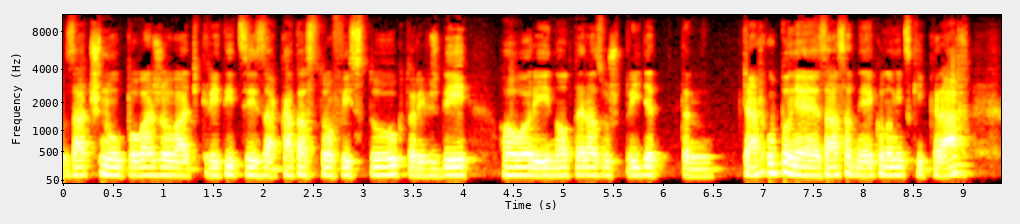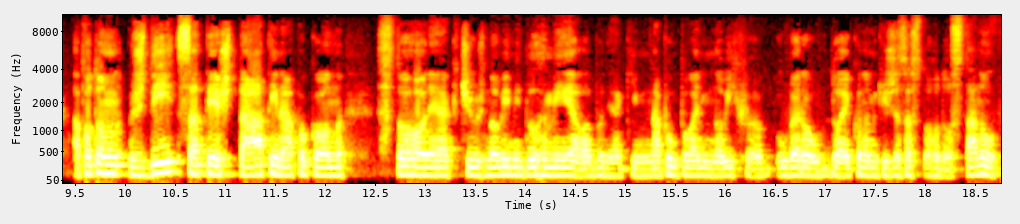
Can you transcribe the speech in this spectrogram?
začnú považovať kritici za katastrofistu, ktorý vždy hovorí, no teraz už príde ten ťaž, úplne zásadný ekonomický krach a potom vždy sa tie štáty napokon z toho nejak, či už novými dlhmi alebo nejakým napumpovaním nových e, úverov do ekonomiky, že sa z toho dostanú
